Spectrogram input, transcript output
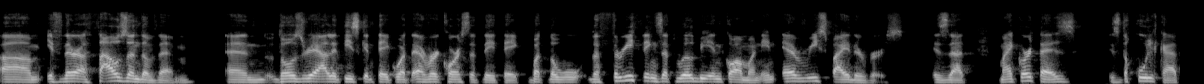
um, if there are a thousand of them, and those realities can take whatever course that they take, but the the three things that will be in common in every Spider Verse is that Mike Cortez is the cool cat,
